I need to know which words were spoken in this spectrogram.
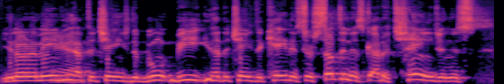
You know what I mean? Yeah. You have to change the beat. You have to change the cadence. There's something that's got to change in this.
